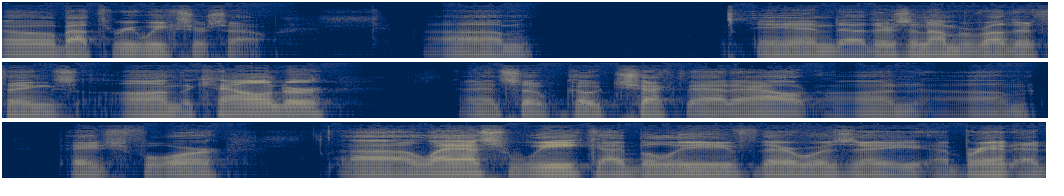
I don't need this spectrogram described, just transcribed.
oh about three weeks or so, um, and uh, there's a number of other things on the calendar, and so go check that out on um, page four. Uh, last week, I believe there was a, a brand at,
